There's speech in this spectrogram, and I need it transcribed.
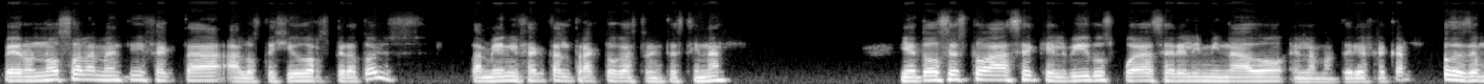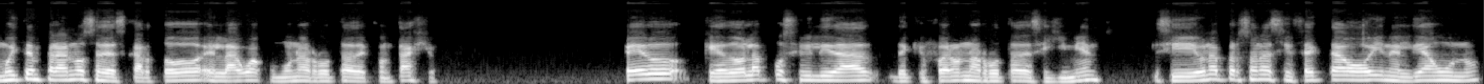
pero no solamente infecta a los tejidos respiratorios, también infecta al tracto gastrointestinal. Y entonces esto hace que el virus pueda ser eliminado en la materia fecal. Desde muy temprano se descartó el agua como una ruta de contagio, pero quedó la posibilidad de que fuera una ruta de seguimiento si una persona se infecta hoy en el día 1,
